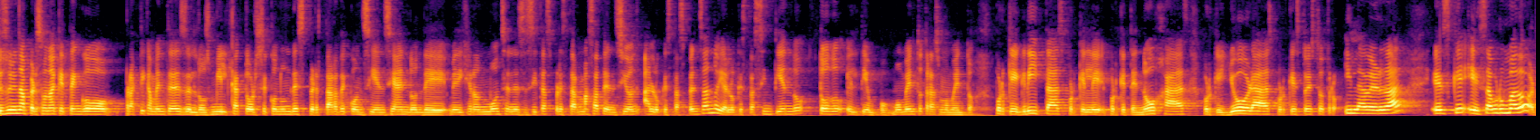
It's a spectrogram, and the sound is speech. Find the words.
Yo soy una persona que tengo prácticamente desde el 2014 con un despertar de conciencia en donde me dijeron, Monse, necesitas prestar más atención a lo que estás pensando y a lo que estás sintiendo todo el tiempo, momento tras momento, porque gritas, porque, le, porque te enojas, porque lloras, porque esto, esto, otro. Y la verdad es que es abrumador.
